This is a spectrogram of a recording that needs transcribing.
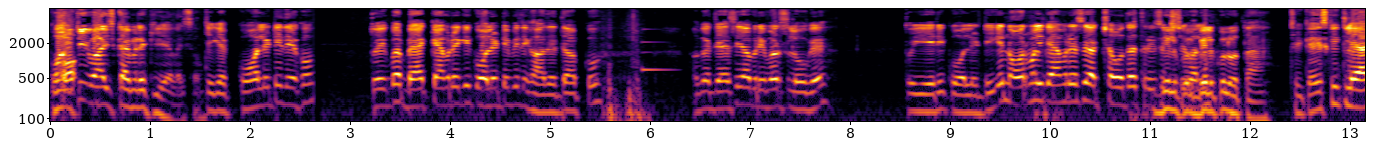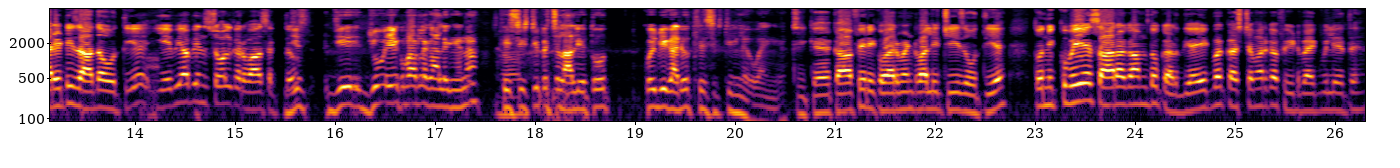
क्वालिटी वाइज कैमरे की है भाई साहब। ठीक है क्वालिटी देखो। तो एक बार बैक कैमरे की क्वालिटी भी दिखा देते हैं आपको। अगर जैसे आप रिवर्स लोगे तो ये रही क्वालिटी ये नॉर्मल कैमरे से अच्छा होता है 360 बिल्कुल बिल्कुल होता है। ठीक है इसकी क्लियरिटी ज़्यादा होती है ये भी आप इंस्टॉल करवा सकते हो। जिस जी जो एक बार लगा लेंगे ना 360 पे चला लिए तो कोई भी गाड़ी हो 360 नहीं लगवाएँगे। ठीक है काफ़ी रिक्वायरमेंट वाली चीज़ होती है। तो निक्कू भैया ये सारा काम तो कर दिया। एक बार कस्टमर का फीडबैक भी लेते हैं।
